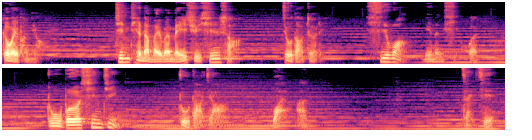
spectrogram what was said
各位朋友，今天的美文美曲欣赏就到这里，希望您能喜欢。主播心静，祝大家晚安，再见。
